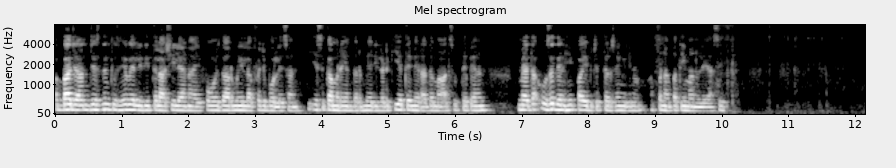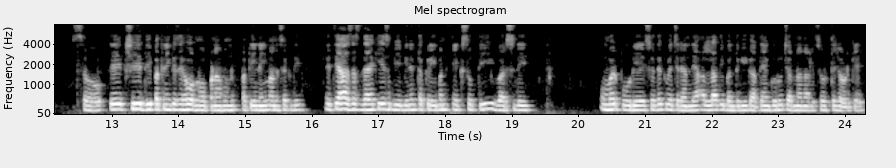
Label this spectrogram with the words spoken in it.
ਅੱਬਾ ਜਾਨ, ਜਿਸ ਦਿਨ ਤੁਸੀਂ ਹਵੇਲੀ ਦੀ ਤਲਾਸ਼ੀ ਲੈਣ ਆਏ, ਫੌਜਦਾਰ ਨੂੰ ਇਹ ਲਫ਼ਜ਼ ਬੋਲੇ ਸਨ ਕਿ ਇਸ ਕਮਰੇ ਅੰਦਰ ਮੇਰੀ ਲੜਕੀ ਅਤੇ ਮੇਰਾ ਦਮਾਦ ਸੁੱਤੇ ਪਏ ਹਨ। ਮੈਂ ਤਾਂ ਉਸ ਦਿਨ ਹੀ ਭਾਈ ਬਚਿੱਤਰ ਸਿੰਘ ਜੀ ਨੂੰ ਆਪਣਾ ਪਤੀ ਮੰਨ ਲਿਆ ਸੀ। ਸੋ ਇਹ ਇੱਕ ਸ਼ਹੀਦ ਦੀ ਪਤਨੀ ਕਿਸੇ ਹੋਰ ਨੂੰ ਆਪਣਾ ਹੁਣ ਪਤੀ ਨਹੀਂ ਮੰਨ ਸਕਦੀ। ਇਤਿਹਾਸ ਦੱਸਦਾ ਹੈ ਕਿ ਇਸ ਬੀਬੀ ਨੇ ਤਕਰੀਬਨ 130 ਵਰਸ਼ ਦੀ ਉਮਰ ਪੂਰੀ ਸਿਦਕ ਵਿੱਚ ਰਹਿੰਦਿਆਂ ਅੱਲਾ ਦੀ ਬੰਦਗੀ ਕਰਦਿਆਂ ਗੁਰੂ ਚਰਨਾਂ ਨਾਲ ਸੁਰਤ ਜੋੜ ਕੇ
